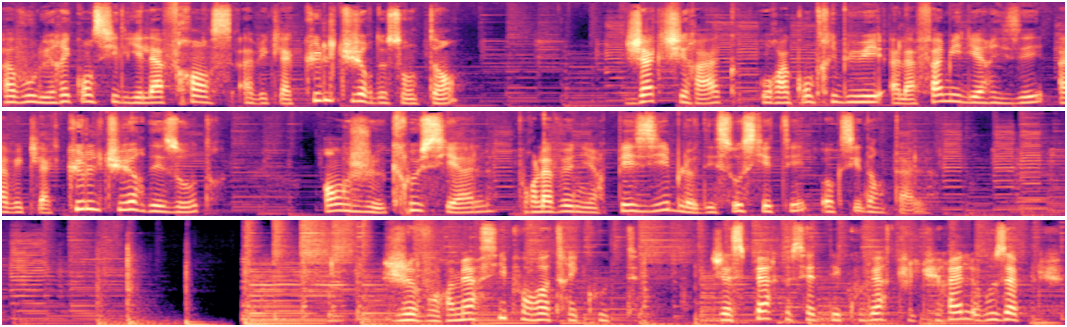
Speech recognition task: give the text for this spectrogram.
a voulu réconcilier la France avec la culture de son temps, Jacques Chirac aura contribué à la familiariser avec la culture des autres enjeu crucial pour l'avenir paisible des sociétés occidentales. Je vous remercie pour votre écoute. J'espère que cette découverte culturelle vous a plu.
